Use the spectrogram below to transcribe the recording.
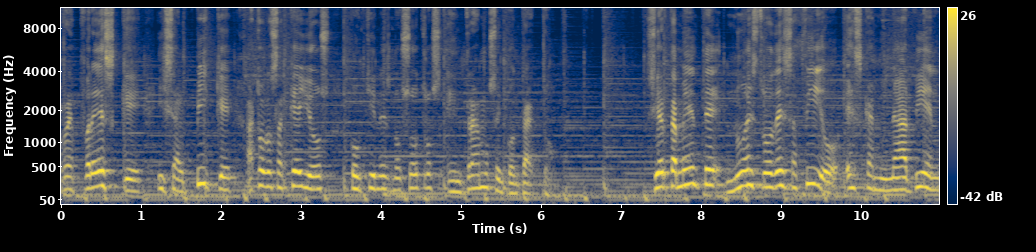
refresque y salpique a todos aquellos con quienes nosotros entramos en contacto. Ciertamente nuestro desafío es caminar bien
